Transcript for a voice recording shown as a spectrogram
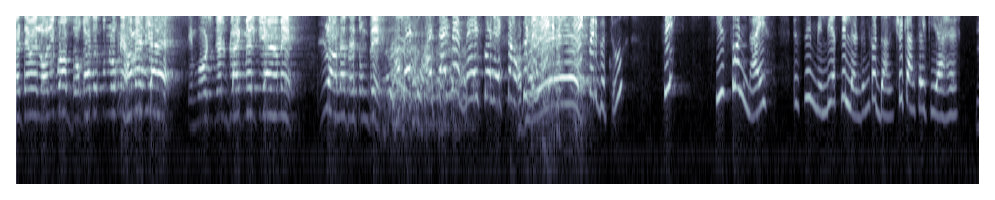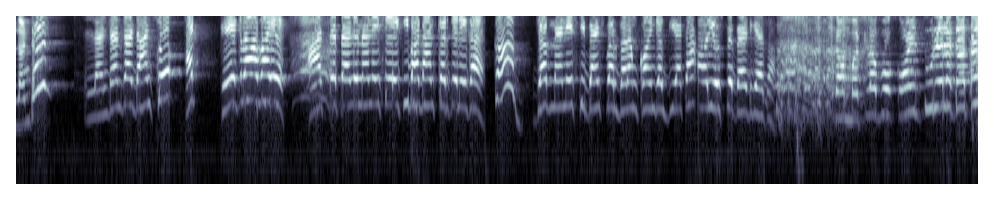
चटे हुए लॉलीपॉप धोखा तो तुम लोग ने हमें दिया है। इमोशनल ब्लैकमेल किया है हमें। लानत है तुम पे। अबे तू हट साइड में मैं इसको देखता हूँ। एक minute Guttu see he is so nice इसने मिली अपने लंदन का डांस शो कैंसिल किया है। लंदन? लंदन का डांस शो हट फेंक रहा होगा ये। आज से पहले मैंने इसे एक ही बार डांस करते देखा है। कब? जब मैंने इसकी बेंच पर गरम कॉइन रख दिया था और ये उस पर बैठ गया था। इसका मतलब वो कॉइन तूने रखा था?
